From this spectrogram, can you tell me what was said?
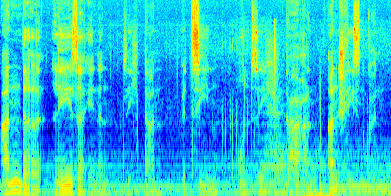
andere Leserinnen sich dann beziehen und sich daran anschließen können.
